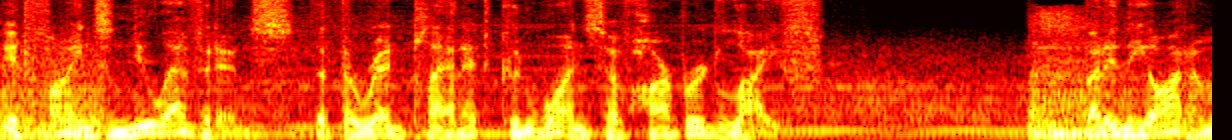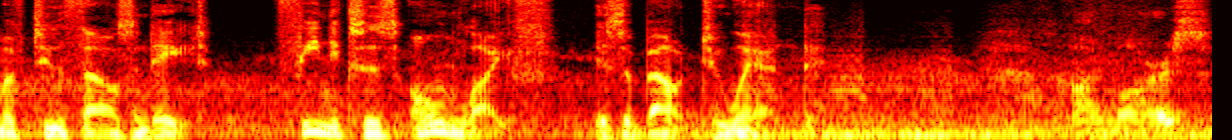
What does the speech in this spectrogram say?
it finds new evidence that the red planet could once have harbored life. But in the autumn of 2008, Phoenix's own life is about to end. On Mars,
